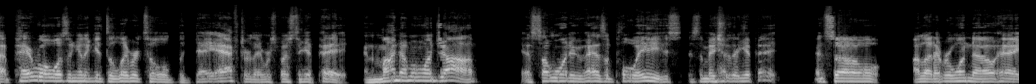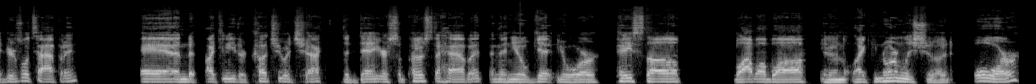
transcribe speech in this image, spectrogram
that payroll wasn't going to get delivered till the day after they were supposed to get paid. And my number one job as someone who has employees is to make sure they get paid. And so I let everyone know, Hey, here's what's happening. And I can either cut you a check the day you're supposed to have it, and then you'll get your pay stub, blah, blah, blah, you know, like you normally should, or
